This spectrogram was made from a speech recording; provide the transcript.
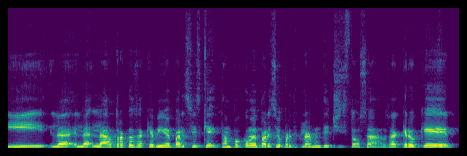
y la, otra cosa que a mí me pareció es que tampoco me pareció particularmente chistosa. O sea, creo que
